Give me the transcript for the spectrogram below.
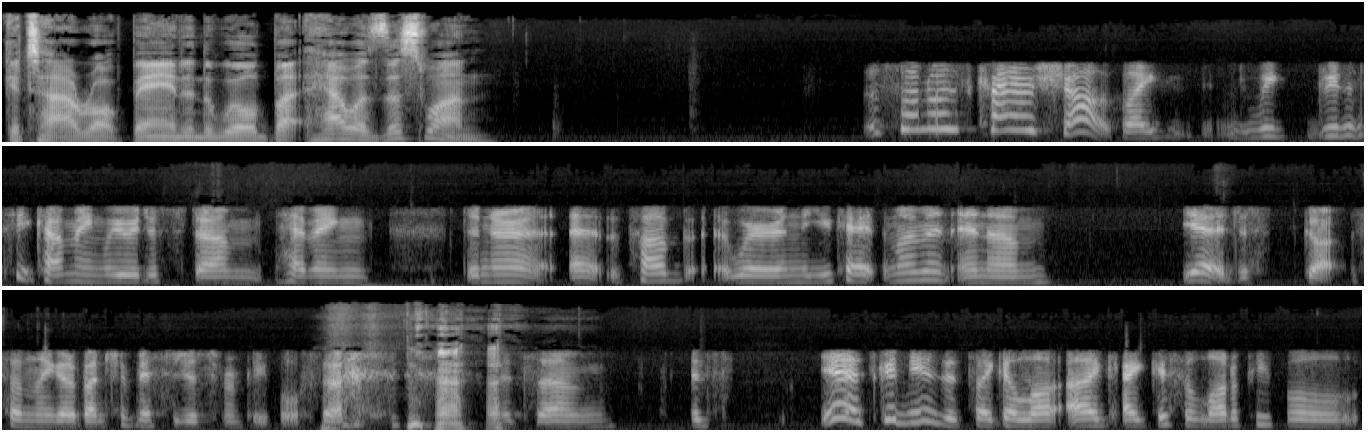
guitar rock band in the world. But how was this one? This one was kind of a shock. Like we we didn't see it coming. We were just um having dinner at the pub. We're in the UK at the moment, and um yeah, just got suddenly got a bunch of messages from people. So it's um it's yeah, it's good news. It's like a lot. I, I guess a lot of people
